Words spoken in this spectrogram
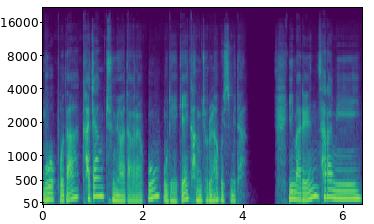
무엇보다 가장 중요하다라고 우리에게 강조를 하고 있습니다. 이 말은 사람이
